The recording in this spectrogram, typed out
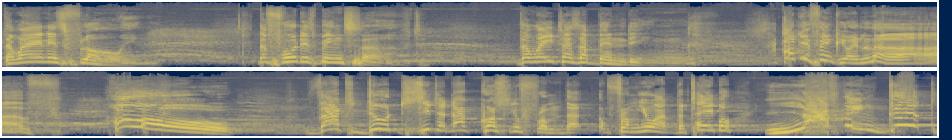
the wine is flowing, the food is being served, the waiters are bending. How do you think you're in love? Oh, that dude seated across you from the from you at the table, nothing good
